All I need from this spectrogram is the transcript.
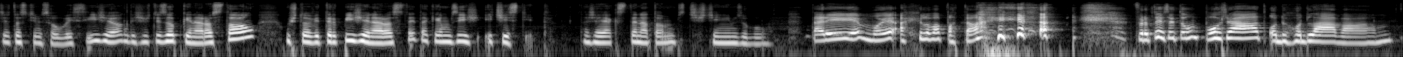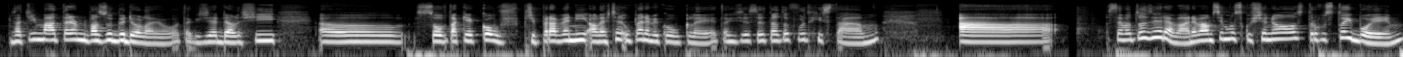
Že to s tím souvisí, že jo? Když už ty zubky narostou, už to vytrpí, že narosty, tak je musíš i čistit. Takže jak jste na tom s čištěním zubů? Tady je moje achilova pata. Protože se k tomu pořád odhodlávám. Zatím máte jenom dva zuby dole, jo, takže další uh, jsou tak jako už připravený, ale ještě úplně nevykoukly, takže se na to furt chystám. A jsem o to zvědavá, nemám si moc zkušenost, trochu se to i bojím,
